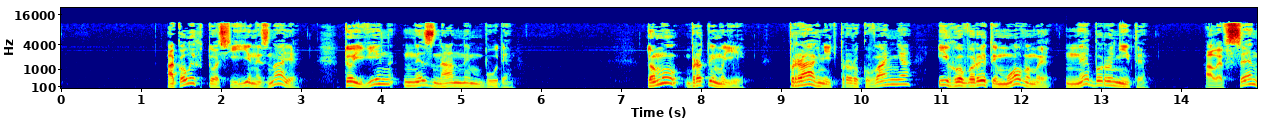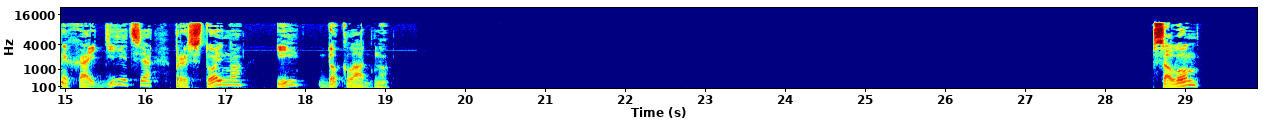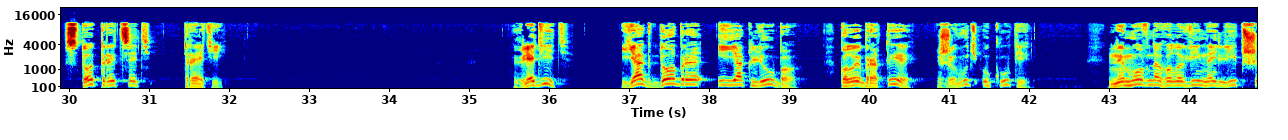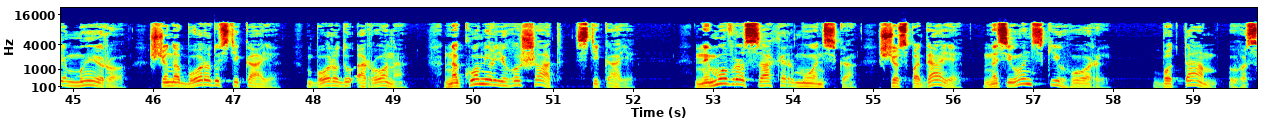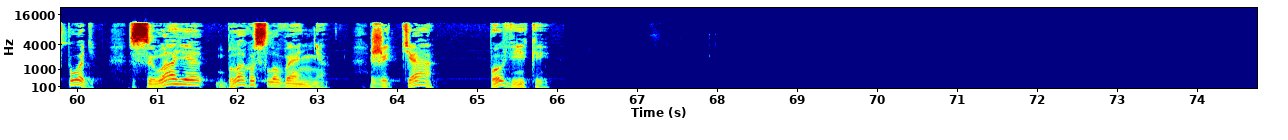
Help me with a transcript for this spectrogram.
А коли хтось її не знає, то й він незнаним буде. Тому, брати мої, прагніть пророкування і говорити мовами не бороніте, але все нехай діється пристойно і докладно. Псалом 133 Глядіть, як добре і як любо, коли брати живуть укупі. Немов на голові найліпше миро, що на бороду стікає, бороду Арона, на комір його шат стікає, немов роса Хермонська, що спадає на Сіонські гори, бо там Господь зсилає благословення, життя повіки.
